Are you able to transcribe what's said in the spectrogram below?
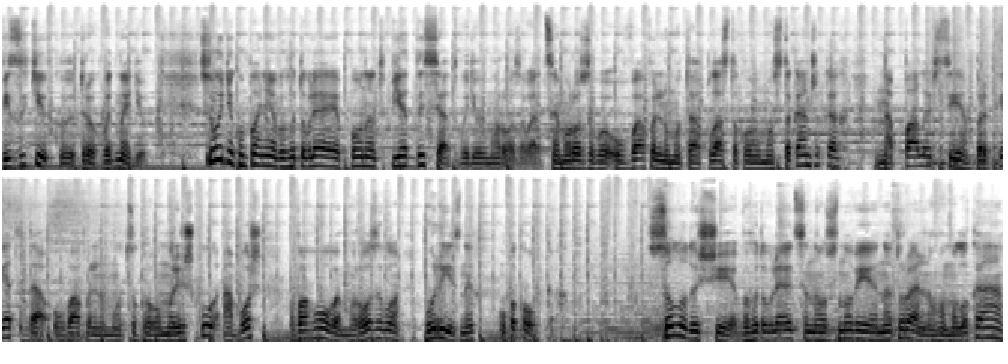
візитівкою трьох ведмедів. Сьогодні компанія виготовляє понад 50 видів морозива. Це морозиво у вафельному та пластиковому стаканчиках, на паличці, брикет та у вафельному цукровому ріжку або ж вагове морозиво у різних упаковках. Солодощі виготовляються на основі натурального молока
